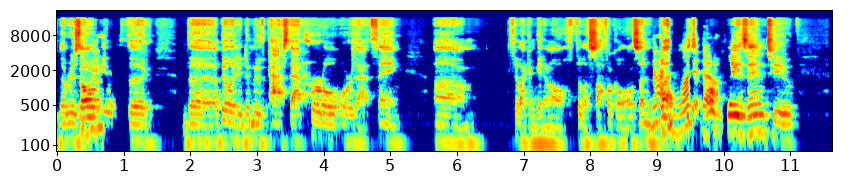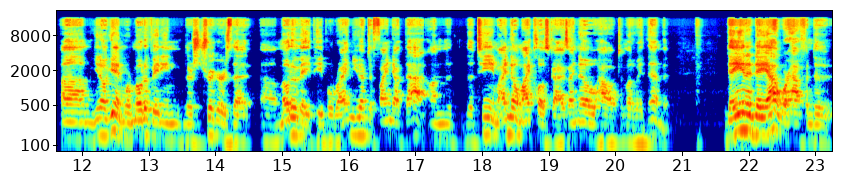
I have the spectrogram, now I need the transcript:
The result mm-hmm. is the the ability to move past that hurdle or that thing. Um, I feel like I'm getting all philosophical all of a sudden. No, but I love it though. Plays into, um, you know, again, we're motivating. There's triggers that uh, motivate people, right? And you have to find out that on the, the team. I know my close guys. I know how to motivate them, but day in and day out, we're having to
